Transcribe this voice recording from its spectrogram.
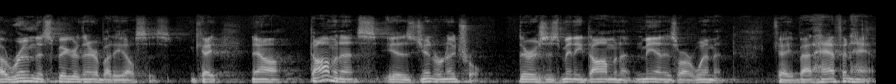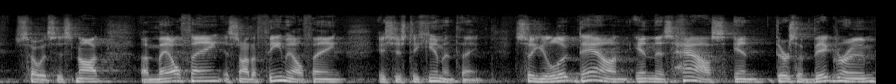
a room that's bigger than everybody else's. Okay? Now, dominance is gender neutral. There is as many dominant men as are women. Okay, about half and half. So it's, it's not a male thing, it's not a female thing, it's just a human thing. So you look down in this house, and there's a big room,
